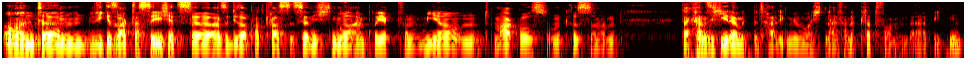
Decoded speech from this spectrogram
Und ähm, wie gesagt, das sehe ich jetzt, äh, also dieser Podcast ist ja nicht nur ein Projekt von mir und Markus und Chris, sondern da kann sich jeder mit beteiligen. Wir möchten einfach eine Plattform äh, bieten.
